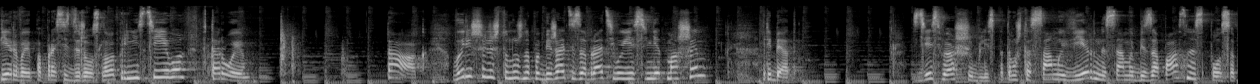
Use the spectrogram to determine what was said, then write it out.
Первое, попросить взрослого принести его, второе, так, вы решили, что нужно побежать и забрать его, если нет машин? Ребят, здесь вы ошиблись, потому что самый верный, самый безопасный способ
